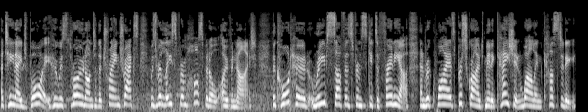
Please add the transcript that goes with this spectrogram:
A teenage boy who was thrown onto the train tracks was released from hospital overnight. The court heard Reeves suffers from schizophrenia and requires prescribed medication while in custody.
